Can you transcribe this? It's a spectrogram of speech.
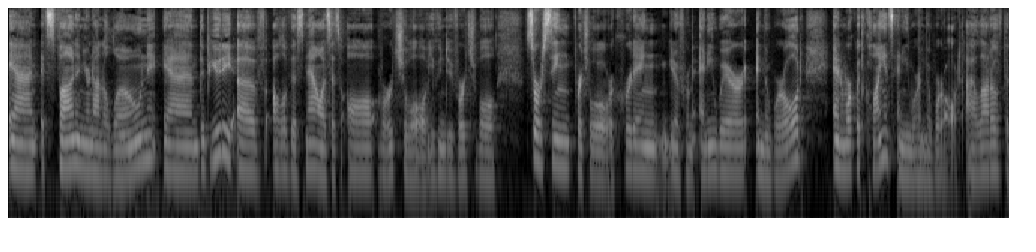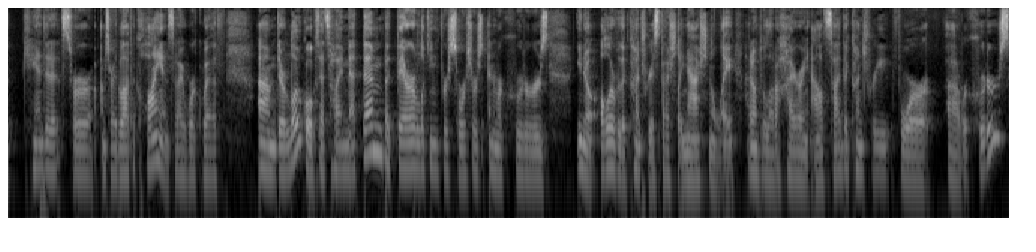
and it's fun, and you're not alone. And the beauty of all of this now is it's all virtual. You can do virtual sourcing, virtual recruiting, you know, from anywhere in the world, and work with clients anywhere in the world. A lot of the candidates, or I'm sorry, a lot of the clients that I work with, um, they're local because that's how I met them, but they're looking for sourcers and recruiters, you know, all over the country, especially nationally. I don't do a lot of hiring outside the country for uh, recruiters.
